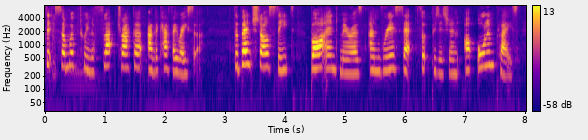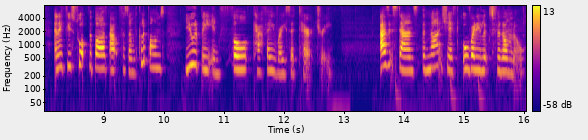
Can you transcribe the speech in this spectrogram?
sits somewhere between a flat tracker and a cafe racer. The bench style seat, bar end mirrors, and rear set foot position are all in place, and if you swap the bars out for some clip ons, you would be in full cafe racer territory. As it stands, the Night Shift already looks phenomenal,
